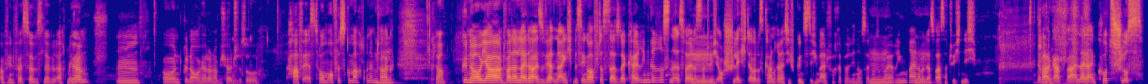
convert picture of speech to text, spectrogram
auf jeden Fall Service Level 8 Ja. Millionen. Hm, und genau, ja, dann habe ich halt so half-assed Homeoffice gemacht an dem Tag. Mhm. Klar. Genau, ja, und war dann leider also, wir hatten eigentlich 'n bisschen gehofft, dass da so der Keilriemen gerissen ist, weil das ist natürlich Mhm. auch schlecht, aber das kann man relativ günstig und einfach reparieren. Da muss halt nur so 'n neuer Mhm. Riemen rein, aber das Mhm. war's natürlich nicht. Da war gab war leider ein Kurzschluss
